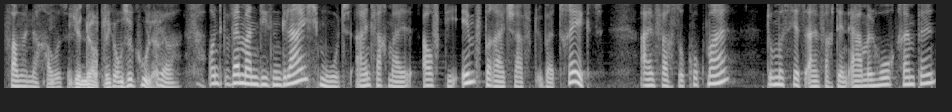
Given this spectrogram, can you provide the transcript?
fahren wir nach Hause. Je nördlicher, umso cooler. Ja. Und wenn man diesen Gleichmut einfach mal auf die Impfbereitschaft überträgt, einfach so, guck mal, du musst jetzt einfach den Ärmel hochkrempeln,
